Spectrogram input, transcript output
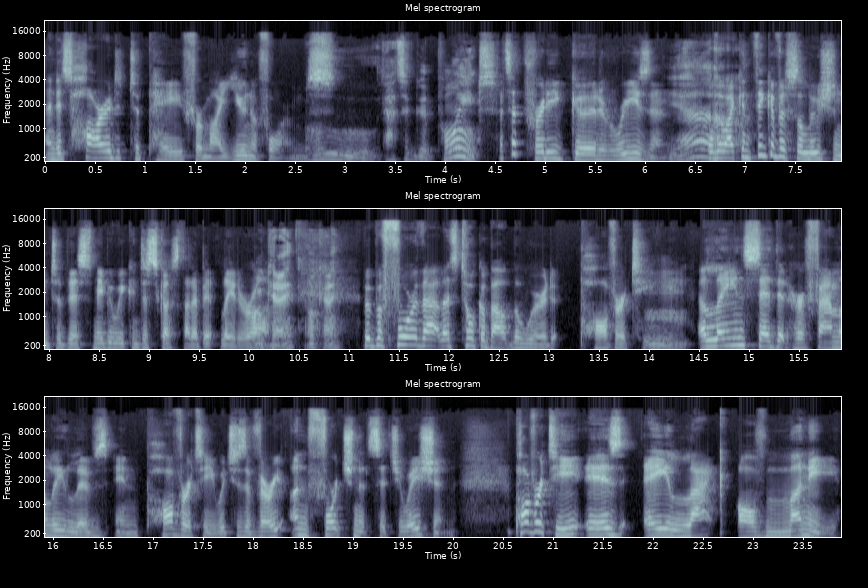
and it's hard to pay for my uniforms. Ooh, that's a good point. That's a pretty good reason. Yeah. Although I can think of a solution to this. Maybe we can discuss that a bit later on. Okay, okay. But before that, let's talk about the word poverty. Hmm. Elaine said that her family lives in poverty, which is a very unfortunate situation. Poverty is a lack of money,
